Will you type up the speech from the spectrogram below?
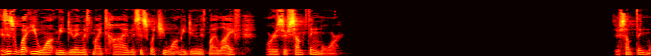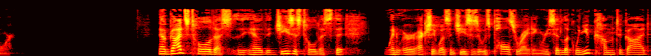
Is this what you want me doing with my time? Is this what you want me doing with my life? Or is there something more? Is there something more? Now, God's told us, you know, that Jesus told us that when, or actually, it wasn't Jesus, it was Paul's writing, where he said, Look, when you come to God,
